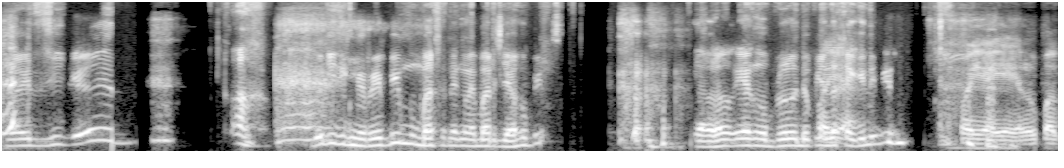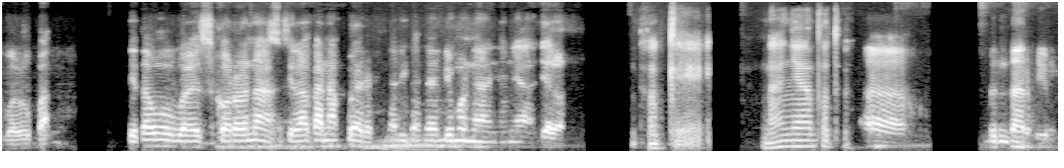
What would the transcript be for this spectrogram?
Bajingan. Ah, gue jadi ngeri Bim pembahasan yang lebar jauh Bim. Kalau yang ngobrol udah punya Oh, anak iya. kayak gini Bim. Oh iya, iya, lupa, gua lupa. Kita mau bahas corona. Silakan Akbar. Tadi katanya dia mau nanya aja loh. Oke. Nanya apa tuh? Eh, bentar Bim.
